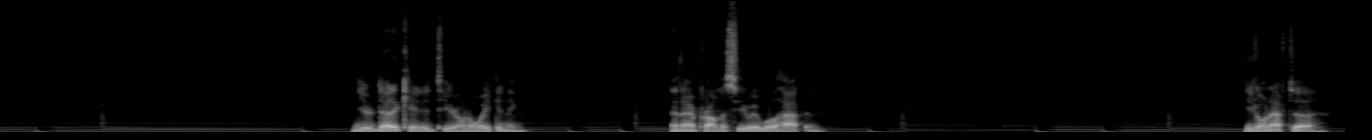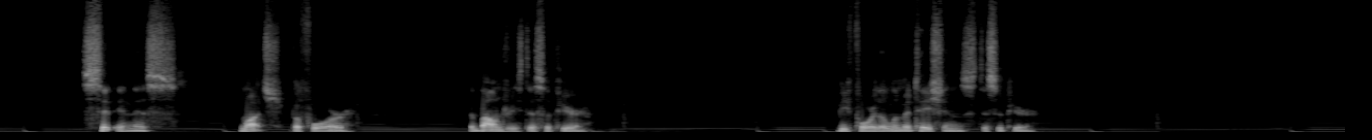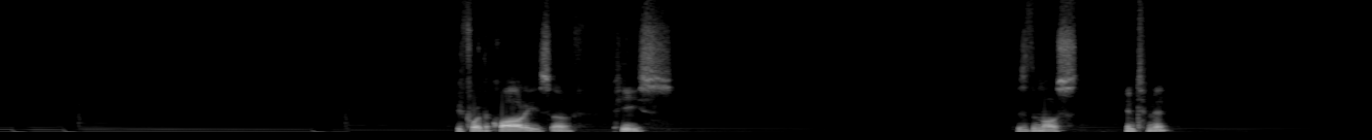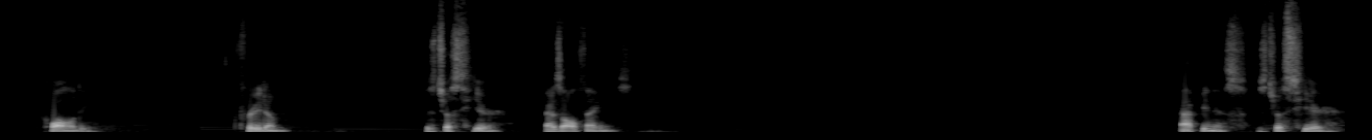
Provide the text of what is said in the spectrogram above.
you're dedicated to your own awakening. And I promise you it will happen. You don't have to sit in this much before the boundaries disappear, before the limitations disappear. Before the qualities of peace is the most intimate quality. Freedom is just here, as all things. Happiness is just here,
